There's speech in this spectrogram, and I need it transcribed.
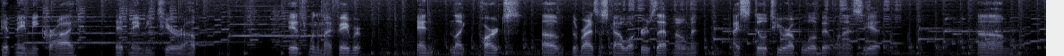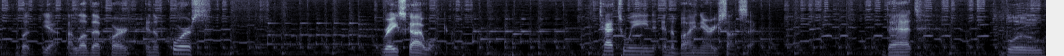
it made me cry. It made me tear up. It's one of my favorite and like parts of The Rise of Skywalker is that moment. I still tear up a little bit when I see it. Um, but yeah, I love that part. And of course, Rey Skywalker. Tatooine and the Binary Sunset. That blew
